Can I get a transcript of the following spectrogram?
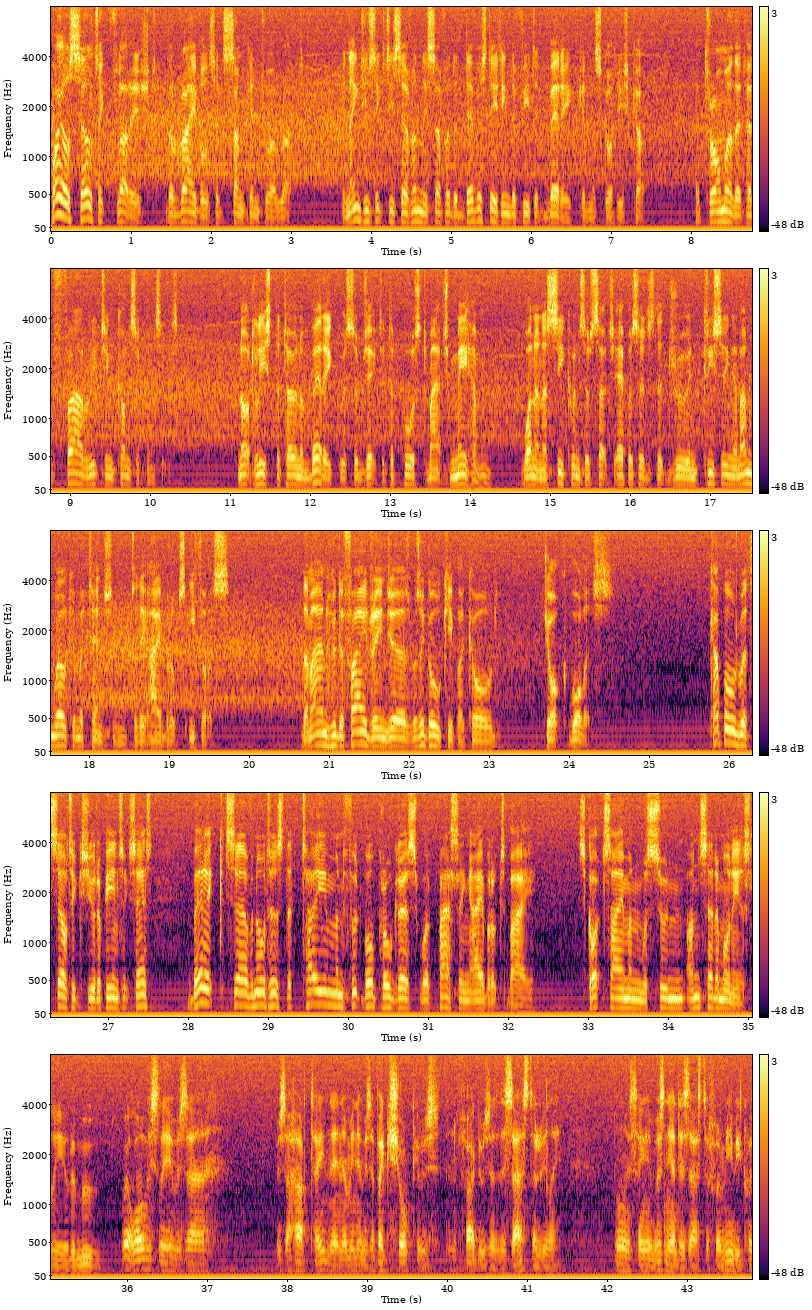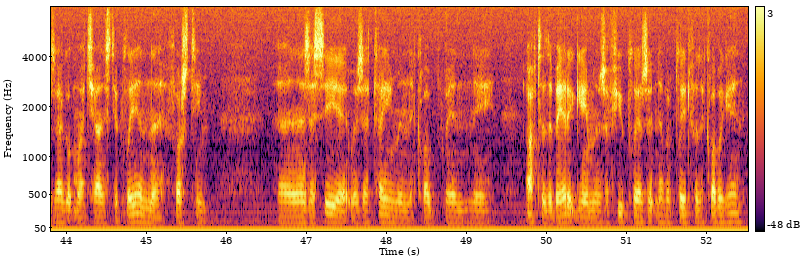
While Celtic flourished, the rivals had sunk into a rut. In 1967, they suffered a devastating defeat at Berwick in the Scottish Cup, a trauma that had far-reaching consequences. Not least the town of Berwick was subjected to post-match mayhem one in a sequence of such episodes that drew increasing and unwelcome attention to the Ibrox ethos. The man who defied Rangers was a goalkeeper called Jock Wallace. Coupled with Celtic's European success, Berwick served notice that time and football progress were passing Ibrox by. Scot Symon was soon unceremoniously removed. Well, obviously it was a it was a hard time then. I mean, it was a big shock. It was, in fact, it was a disaster really. The only thing, it wasn't a disaster for me because I got my chance to play in the first team. And as I say, it was a time in the club when, uh, after the Berwick game, there was a few players that never played for the club again.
